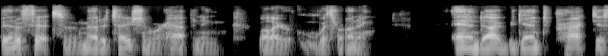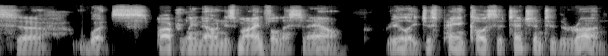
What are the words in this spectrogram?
benefits of meditation were happening while I was running. And I began to practice uh, what's popularly known as mindfulness now, really just paying close attention to the run,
